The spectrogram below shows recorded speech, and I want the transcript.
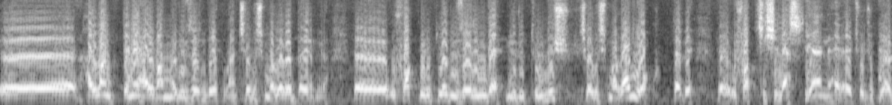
e, hayvan deney hayvanları üzerinde yapılan çalışmalara dayanıyor. E, ufak gruplar üzerinde yürütülmüş çalışmalar yok tabi ufak kişiler yani e, çocuklar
